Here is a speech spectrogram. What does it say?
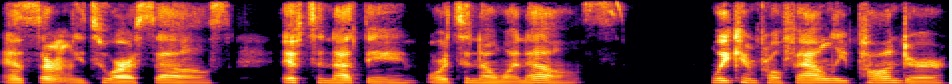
and certainly to ourselves, if to nothing or to no one else. We can profoundly ponder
